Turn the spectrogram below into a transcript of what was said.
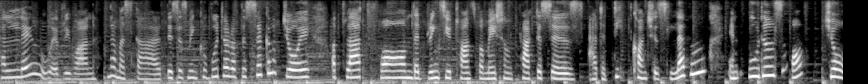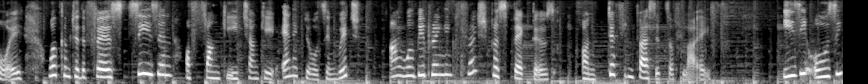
Hello, everyone. Namaskar. This is Minku of the Circle of Joy, a platform that brings you transformational practices at a deep conscious level and oodles of joy. Welcome to the first season of Funky Chunky Anecdotes, in which I will be bringing fresh perspectives on different facets of life. Easy Ozy,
